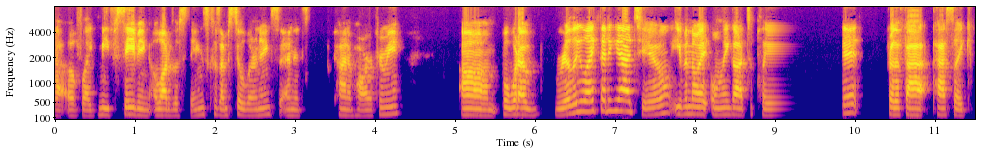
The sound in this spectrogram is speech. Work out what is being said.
of like me saving a lot of those things because I'm still learning, so, and it's kind of hard for me. Um, but what I really like that he had too, even though I only got to play it for the fat past like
